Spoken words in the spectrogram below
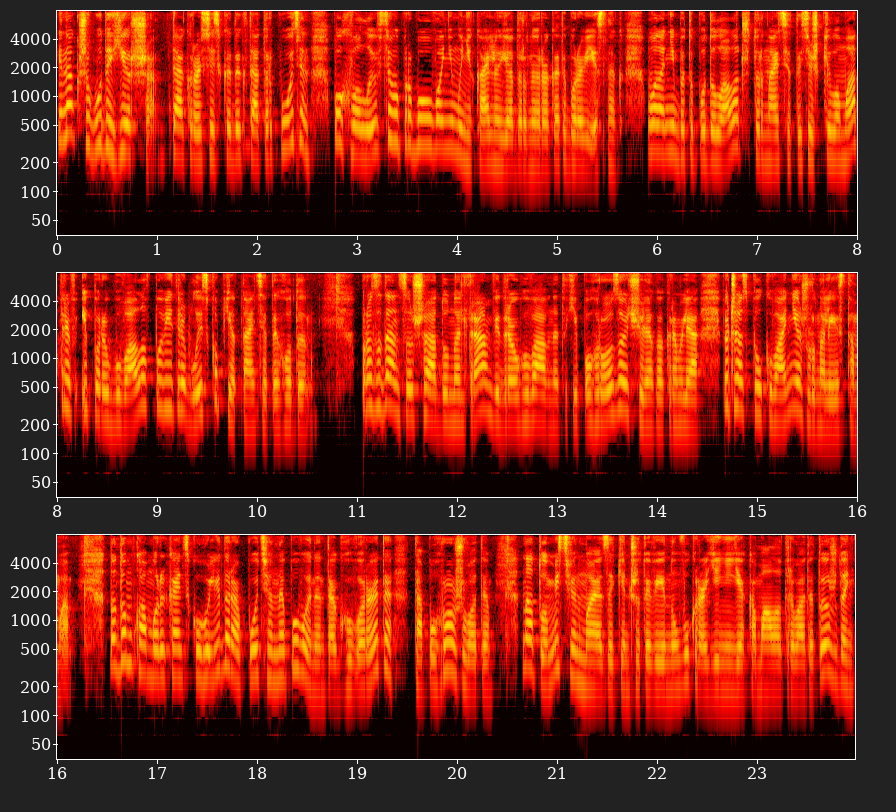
Інакше буде гірше. Так, російський диктатор Путін похвалився випробовуванням унікальної ядерної ракети Буревісник. Вона нібито подолала 14 тисяч кілометрів і перебувала в повітрі близько 15 годин. Президент США Дональд Трамп відреагував на такі погрози очільника Кремля під час спілкування з журналістами. На думку американського лідера, Путін не повинен так говорити та погрожувати. Натомість він має закінчити війну в Україні, яка мала тривати тиждень,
